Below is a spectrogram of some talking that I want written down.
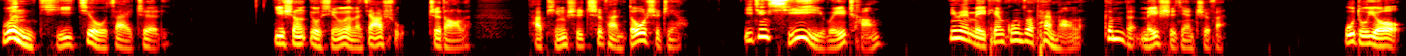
问题就在这里。医生又询问了家属，知道了，他平时吃饭都是这样，已经习以为常，因为每天工作太忙了，根本没时间吃饭。无独有偶。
